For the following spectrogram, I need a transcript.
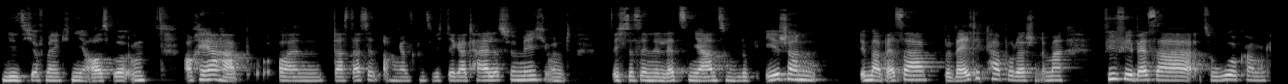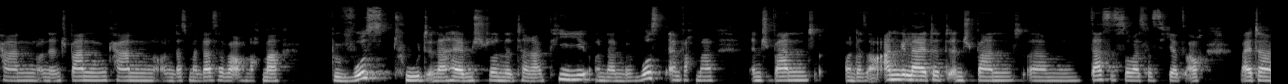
und die sich auf meine Knie auswirken, auch her habe. Und dass das jetzt auch ein ganz, ganz wichtiger Teil ist für mich und ich das in den letzten Jahren zum Glück eh schon immer besser bewältigt habe oder schon immer viel, viel besser zur Ruhe kommen kann und entspannen kann und dass man das aber auch nochmal bewusst tut in einer halben Stunde Therapie und dann bewusst einfach mal entspannt und das auch angeleitet entspannt, ähm, das ist sowas, was ich jetzt auch weiter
